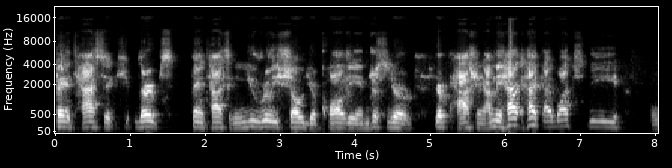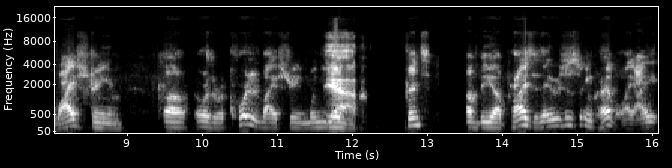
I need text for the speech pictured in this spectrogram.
fantastic. They're fantastic, and you really showed your quality and just your your passion. I mean, heck, heck I watched the live stream uh, or the recorded live stream when you did yeah announcements of the uh, prizes. It was just incredible. Like I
